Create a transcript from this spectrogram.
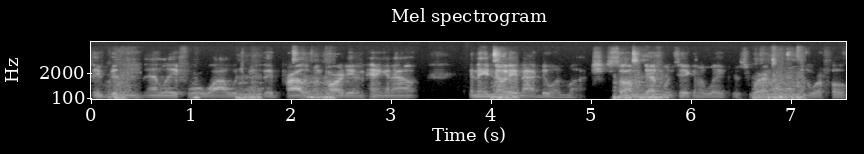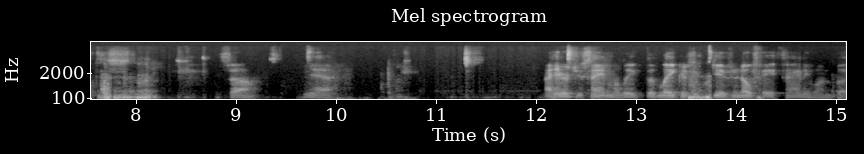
they've been in LA for a while, which means they've probably been partying and hanging out and they know they're not doing much. So I'm definitely taking the Lakers who are who are focused. So yeah. I hear what you're saying, Malik. The Lakers give no faith to anyone, but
